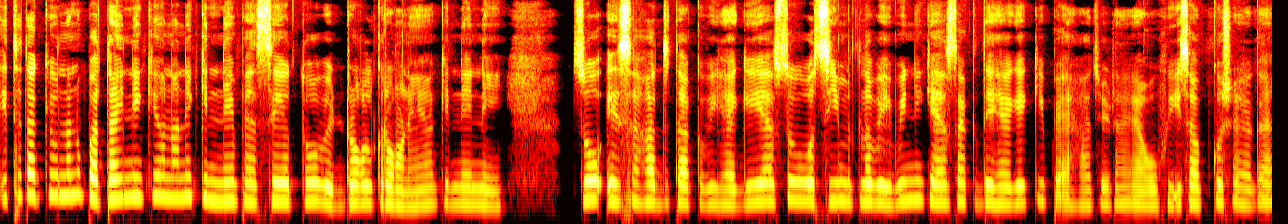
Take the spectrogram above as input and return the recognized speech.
ਇੱਥੇ ਤੱਕ ਕਿ ਉਹਨਾਂ ਨੂੰ ਪਤਾ ਹੀ ਨਹੀਂ ਕਿ ਉਹਨਾਂ ਨੇ ਕਿੰਨੇ ਪੈਸੇ ਉੱਥੋਂ ਵਿਡਰੋਲ ਕਰਾਉਣੇ ਆ, ਕਿੰਨੇ ਨਹੀਂ। ਸੋ ਇਸ ਹੱਦ ਤੱਕ ਵੀ ਹੈਗੀ ਆ। ਸੋ ਅਸੀਂ ਮਤਲਬ ਇਹ ਵੀ ਨਹੀਂ ਕਹਿ ਸਕਦੇ ਹੈਗੇ ਕਿ ਪੈਸਾ ਜਿਹੜਾ ਆ, ਉਹੀ ਸਭ ਕੁਝ ਹੈਗਾ।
